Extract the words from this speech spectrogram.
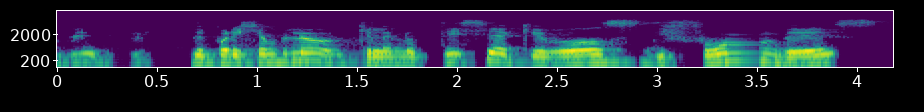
De, de, por ejemplo, que la noticia que vos difundes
